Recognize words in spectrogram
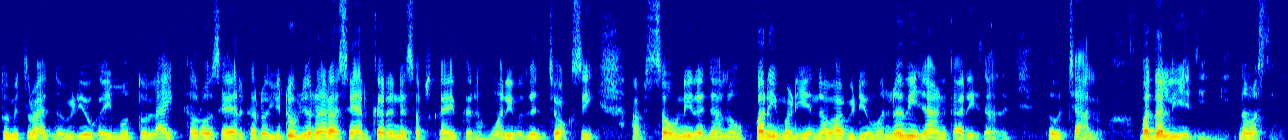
તો મિત્રો, આજનો વીડિયો ગમ્યો તો લાઇક કરો, શેર કરો. યુટ્યુબ જોનારા શેર કરે ને સબસ્ક્રાઈબ કરે. હું હરિવર્ધન ચોકસી. આપ સૌની રજા લઉં. ફરી મળીએ નવા વિડીયોમાં નવી જાણકારી સાથે. તો ચાલો, બદલીએ જિંદગી. નમસ્તે.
